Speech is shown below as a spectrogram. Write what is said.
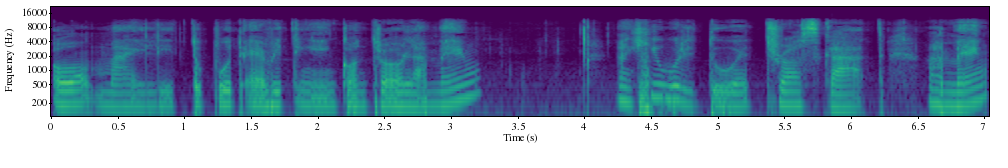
Almighty to put everything in control. Amen and He will do it. Trust God. Amen.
